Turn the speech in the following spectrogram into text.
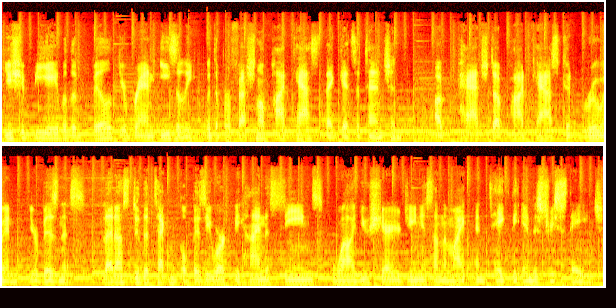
You should be able to build your brand easily with a professional podcast that gets attention. A patched up podcast could ruin your business. Let us do the technical busy work behind the scenes while you share your genius on the mic and take the industry stage.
